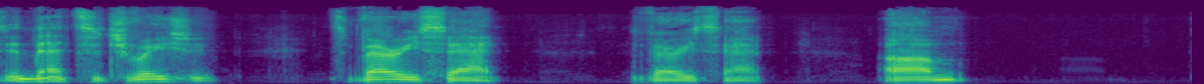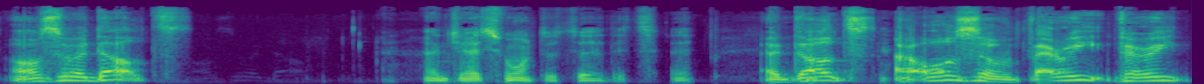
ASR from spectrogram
in that situation. It's very sad. It's very sad. Um, also, adults. I just want to say that adults are also very, very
